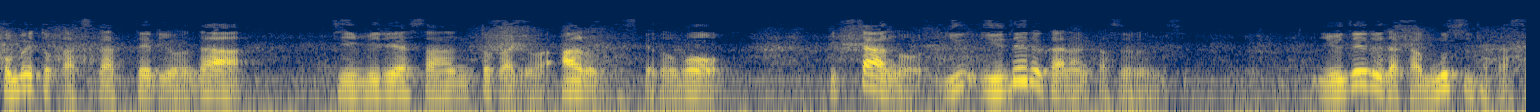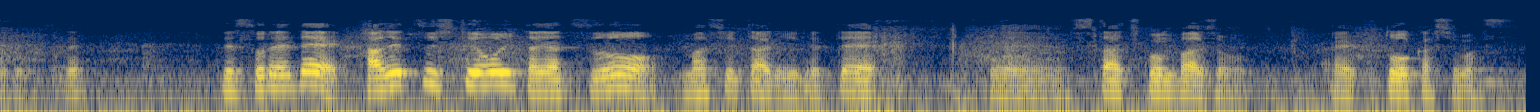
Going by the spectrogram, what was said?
米とか使ってるようなジビリ屋さんとかにはあるんですけども、一旦あの、ゆ、茹でるかなんかするんですよ。茹でるだか蒸すだかするんですね。で、それで加熱しておいたやつを mash tun に入れて、えー、 starch conversion、えー、糖化します。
